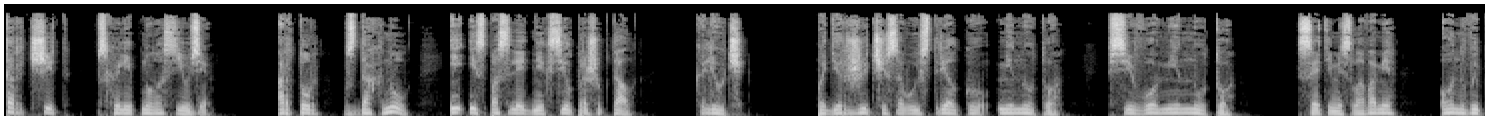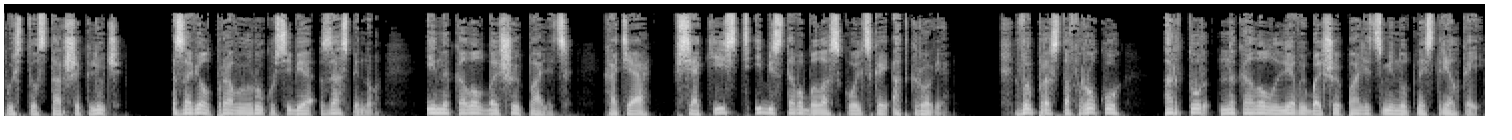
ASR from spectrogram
«Торчит!» — всхлипнула Сьюзи. Артур вздохнул и из последних сил прошептал. «Ключ! Подержи часовую стрелку минуту, всего минуту!» С этими словами он выпустил старший ключ, завел правую руку себе за спину и наколол большой палец, хотя вся кисть и без того была скользкой от крови. Выпростав руку, Артур наколол левый большой палец минутной стрелкой.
